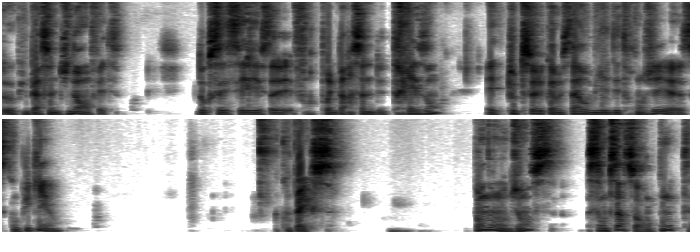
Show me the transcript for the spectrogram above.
aucune personne du Nord, en fait. Donc c'est, c'est, pour une personne de 13 ans, être toute seule comme ça au milieu d'étrangers, euh, c'est compliqué, hein. Complexe. Pendant l'audience, Sansa se rend compte,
